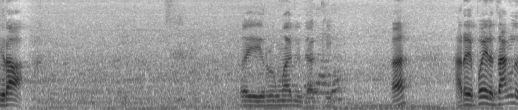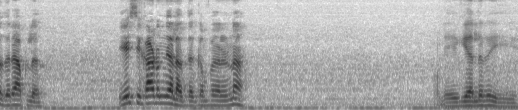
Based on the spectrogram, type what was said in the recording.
हिरा. रूम आली होती अख्खी. हा? अरे पहिलं चांगलं होतं रे आपलं. ए सी काढून द्यायला होतं कंपनीला ना. हे गेलं रे.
